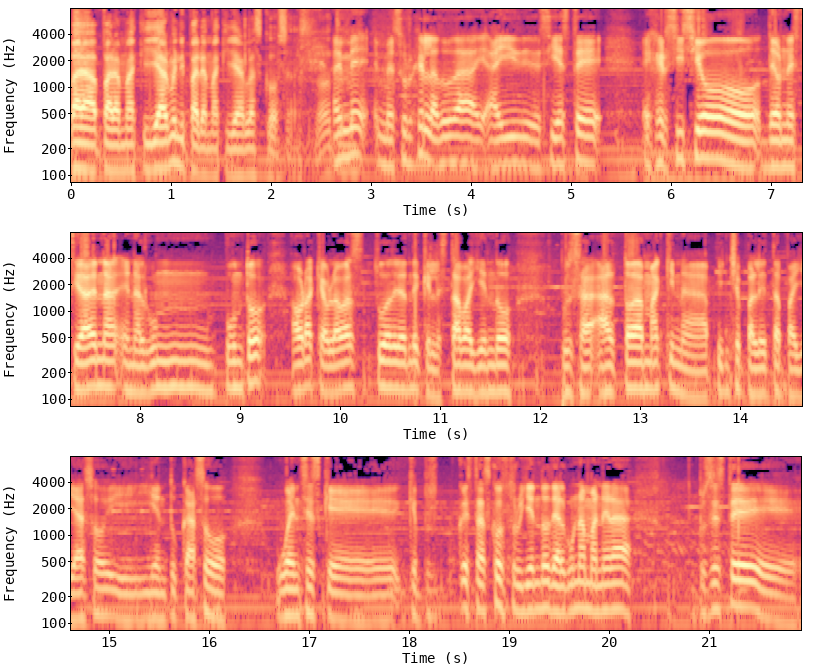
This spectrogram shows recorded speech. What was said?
para, para maquillarme ni para maquillar las cosas, ¿no? A mí me, me surge la duda ahí de si este ejercicio de honestidad en, algún punto, ahora que hablabas tú, Adrián, de que le estaba yendo pues a, a toda máquina, a pinche paleta payaso, y, y en tu caso, Wences, que, que pues que estás construyendo de alguna manera pues este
